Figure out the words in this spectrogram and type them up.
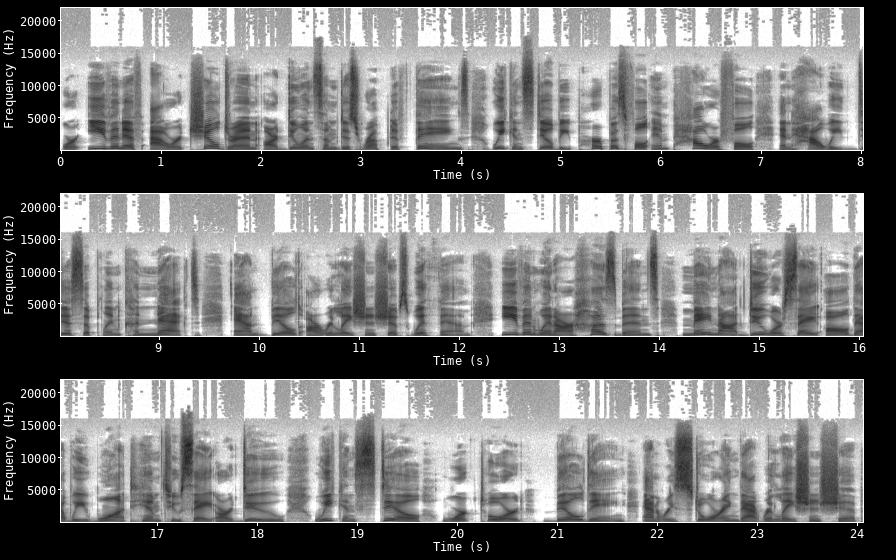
where even if our children are doing some disruptive things, we can still be purposeful and powerful in how we discipline, connect, and build our relationships with them. Even when our husbands may not do or say all that we want him to say or do, we can still work toward building and restoring that relationship.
